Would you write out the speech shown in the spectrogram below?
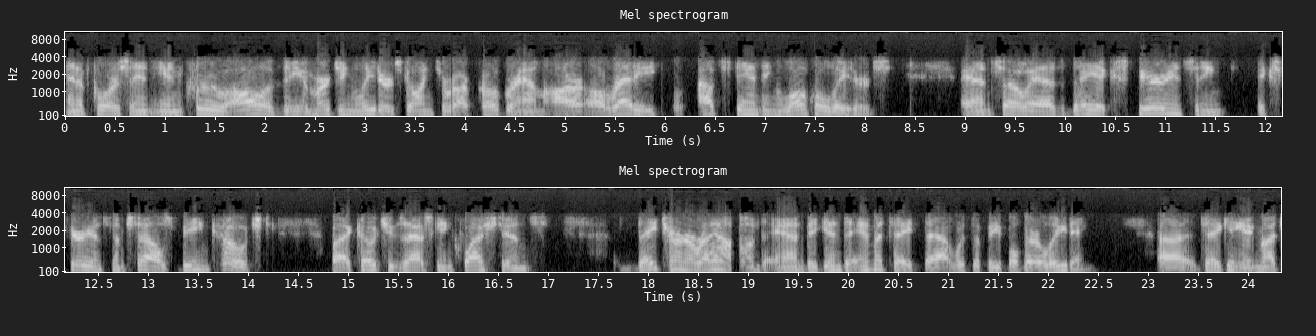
And of course, in, in Cru, all of the emerging leaders going through our program are already outstanding local leaders. And so as they experiencing experience themselves being coached by a coach who's asking questions, they turn around and begin to imitate that with the people they're leading. Uh, taking a much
